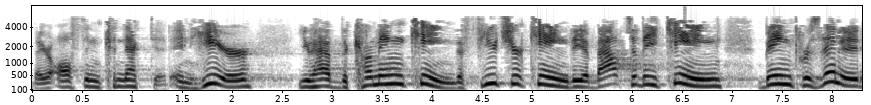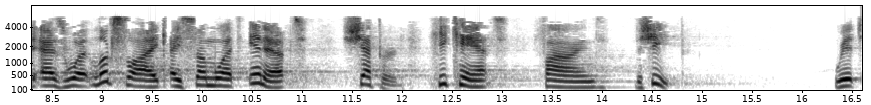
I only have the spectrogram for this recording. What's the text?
They are often connected. And here, you have the coming king, the future king, the about to be king being presented as what looks like a somewhat inept shepherd. He can't find the sheep. Which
